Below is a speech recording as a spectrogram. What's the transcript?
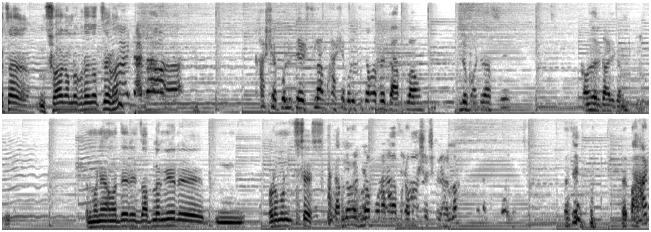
আচ্ছা সোহাগ আমরা কোথায় যাচ্ছি এখন? খাসিয়াপল্লিতে এসেছিলাম খাসিয়াপল্লি থেকে আমরা ফের ডাকলাম কিলো পয়েন্টে আসছি আমাদের গাড়ি তার মানে আমাদের জাপলং এর ভ্রমণ শেষ। তারপরে আমরা ভ্রমণ আমরা মোটামুটি শেষ করে ফেললাম। পাহাড়।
